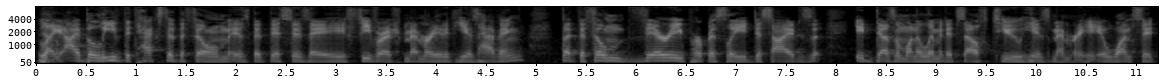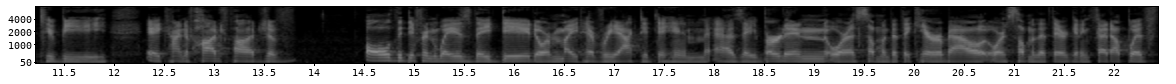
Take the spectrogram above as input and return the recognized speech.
Like, I believe the text of the film is that this is a feverish memory that he is having, but the film very purposely decides it doesn't want to limit itself to his memory. It wants it to be a kind of hodgepodge of all the different ways they did or might have reacted to him as a burden or as someone that they care about or someone that they're getting fed up with.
